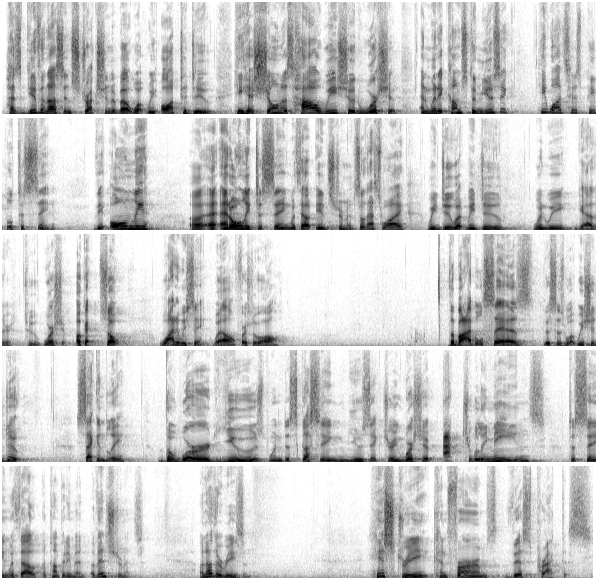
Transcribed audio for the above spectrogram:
has given us instruction about what we ought to do. He has shown us how we should worship. And when it comes to music, He wants His people to sing. The only, uh, and only to sing without instruments. So that's why we do what we do when we gather to worship. Okay, so why do we sing? Well, first of all, the Bible says this is what we should do. Secondly, the word used when discussing music during worship actually means to sing without accompaniment of instruments. Another reason, history confirms this practice.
